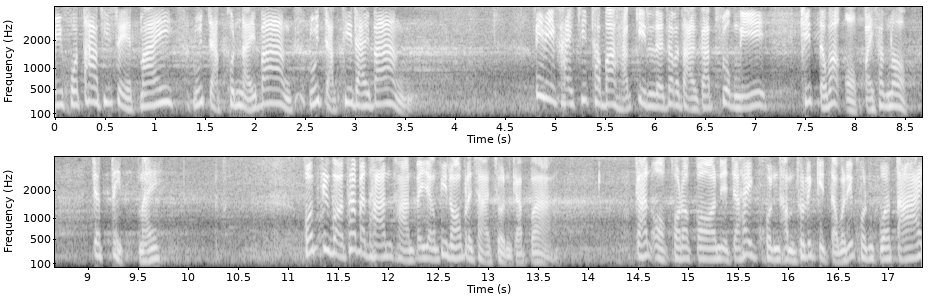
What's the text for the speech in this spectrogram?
มีโคต้าพิเศษไหม รู้จักคนไหนบ้าง รู้จักที่ใดบ้าง ไม่มีใครคิดทำมาหากินเลยท่านประธานครับ ช่วงนี้คิดแต่ว่าออกไปข้างนอก จะติดไหม ผมจึงบอกท่านประธานผ่านไปยังพี่น้องประชาชนครับว่า การออกพรกรเนี่ยจะให้คนทำธุรกิจแต่วันนี้คนกลัวตาย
